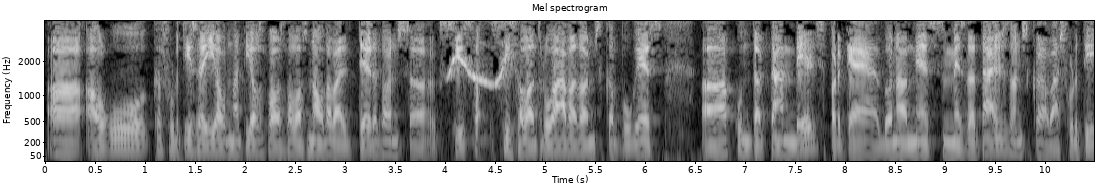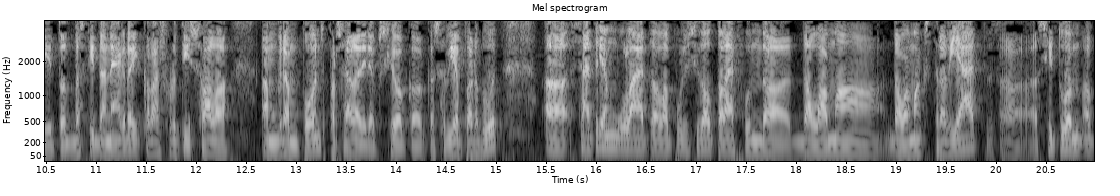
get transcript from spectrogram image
algú que sortís ahir al matí als vols de les 9 de Vallter doncs uh, si, si se la trobava doncs que pogués uh, contactar amb ells perquè dona més, més detalls doncs que va sortir tot vestit de negre i que va sortir sola amb grampons per ser la direcció que, que s'havia perdut uh, s'ha triangulat a la posició del telèfon de, de l'home extraviat uh, situa uh,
